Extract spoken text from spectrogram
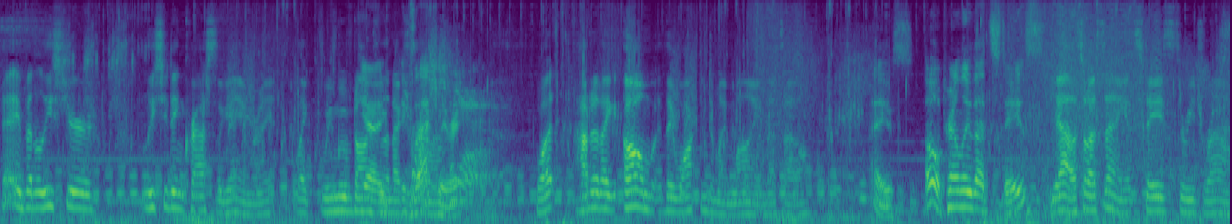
Hey, but at least you're at least you didn't crash the game, right? Like we moved on Yeah, to the next exactly round. right. What? How did I? Oh, they walked into my mine. That's how. Nice. Oh, apparently that stays. Yeah, that's what I was saying. It stays through each round.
